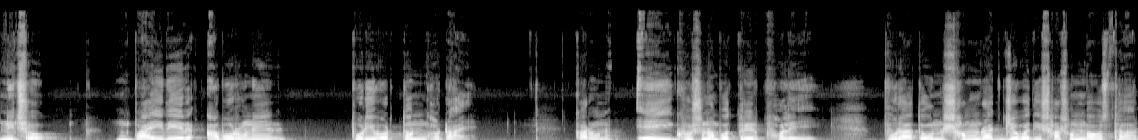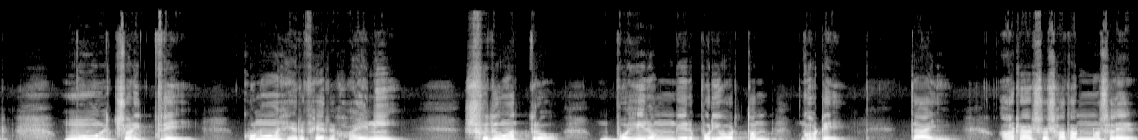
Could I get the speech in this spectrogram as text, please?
নিছক। বাইরের আবরণের পরিবর্তন ঘটায়। কারণ এই ঘোষণাপত্রের ফলে পুরাতন সাম্রাজ্যবাদী শাসন ব্যবস্থার মূল চরিত্রে কোনো হেরফের হয়নি। শুধুমাত্র বহিরঙ্গের পরিবর্তন ঘটে। তাই আঠারোশো সাতান্ন সালের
